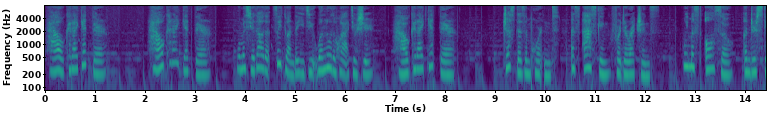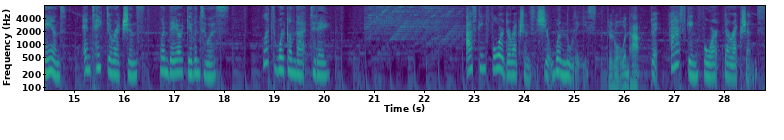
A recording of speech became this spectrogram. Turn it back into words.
How could I get there? How could I get there? 我们学到的最短的一句问路的话就是 How could I get there? Just as important as asking for directions, we must also understand and take directions when they are given to us. Let's work on that today. Asking for directions 是问路的意思，就是我问他。对 ，asking for directions，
